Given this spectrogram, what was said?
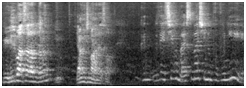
그러니까 일반 사람들은 양심 안에서 근데 지금 말씀하시는 부분이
